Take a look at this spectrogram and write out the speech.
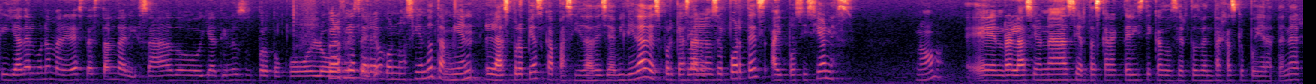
que ya de alguna manera está estandarizado, ya tienes un protocolo. Pero fíjate, reconociendo también las propias capacidades y habilidades, porque hasta en los deportes hay posiciones, ¿no? En relación a ciertas características o ciertas ventajas que pudiera tener.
